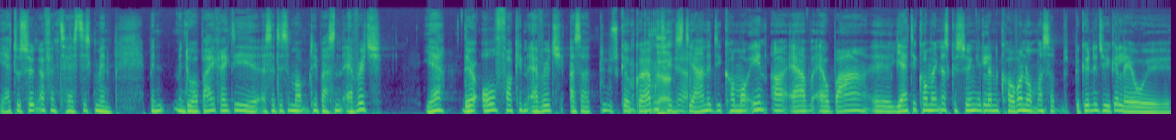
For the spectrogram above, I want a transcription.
ja, du synger fantastisk, men, men, men du har bare ikke rigtig, altså det er som om, det er bare sådan average. Ja, yeah, they're all fucking average. Altså, du skal jo gøre dem Ja. til en stjerne. De kommer ind og er, er jo bare... Øh, ja, de kommer ind og skal synge et eller andet covernummer, så begynder de ikke at lave... Øh,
